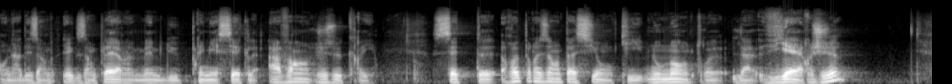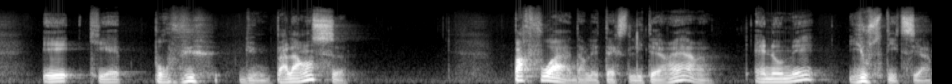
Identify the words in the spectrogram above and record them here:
on a des exemplaires même du premier siècle avant Jésus-Christ. Cette représentation qui nous montre la Vierge et qui est pourvue d'une balance, parfois dans les textes littéraires, est nommée justitia.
